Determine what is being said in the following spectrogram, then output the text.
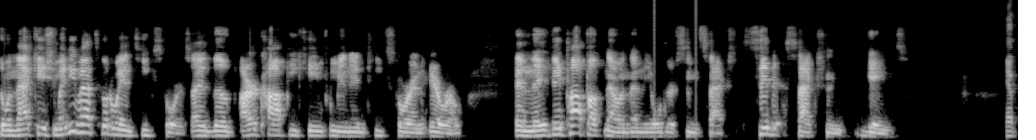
So in that case, you might even have to go to antique stores. I, the our copy came from an antique store in Harrow, and they, they pop up now and then the older Sid Sackson, Sid Sackson games. Yep.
